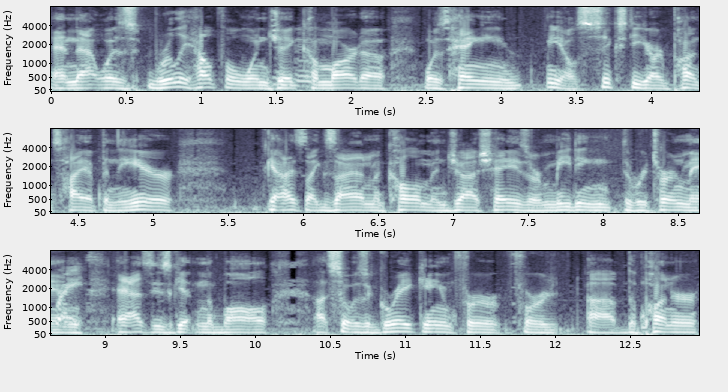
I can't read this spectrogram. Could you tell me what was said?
and that was really helpful when Jake Mm-hmm. Camarda was hanging, you know, 60-yard punts high up in the air. Guys like Zyon McCollum and Josh Hayes are meeting the return man Right. as he's getting the ball. Uh, so it was a great game for for uh, the punter,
